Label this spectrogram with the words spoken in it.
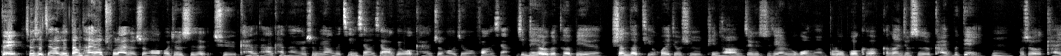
对，就是这样。就当他要出来的时候，我就是去看他，看他有什么样的景象想要给我看，之后就放下。今天有一个特别深的体会，就是平常这个时间，如果我们不录播客，可能就是看一部电影，嗯，或者看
